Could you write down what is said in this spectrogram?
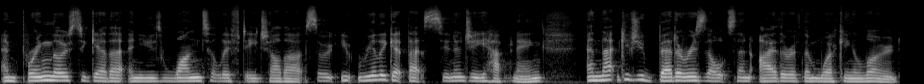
and bring those together and use one to lift each other. So, you really get that synergy happening. And that gives you better results than either of them working alone.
